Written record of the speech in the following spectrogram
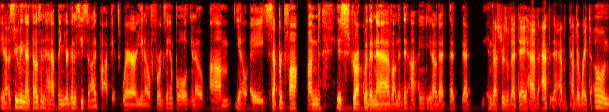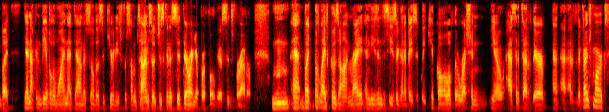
you know, assuming that doesn't happen, you're going to see side pockets where, you know, for example, you know, um, you know, a separate fund is struck with a NAV on the, uh, you know, that that that investors of that day have, have have the right to own, but they're not going to be able to wind that down or sell those securities for some time. So it's just going to sit there on your portfolio since forever. Mm, but but life goes on, right? And these indices are going to basically kick all of the Russian you know assets out of their out of their benchmarks,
